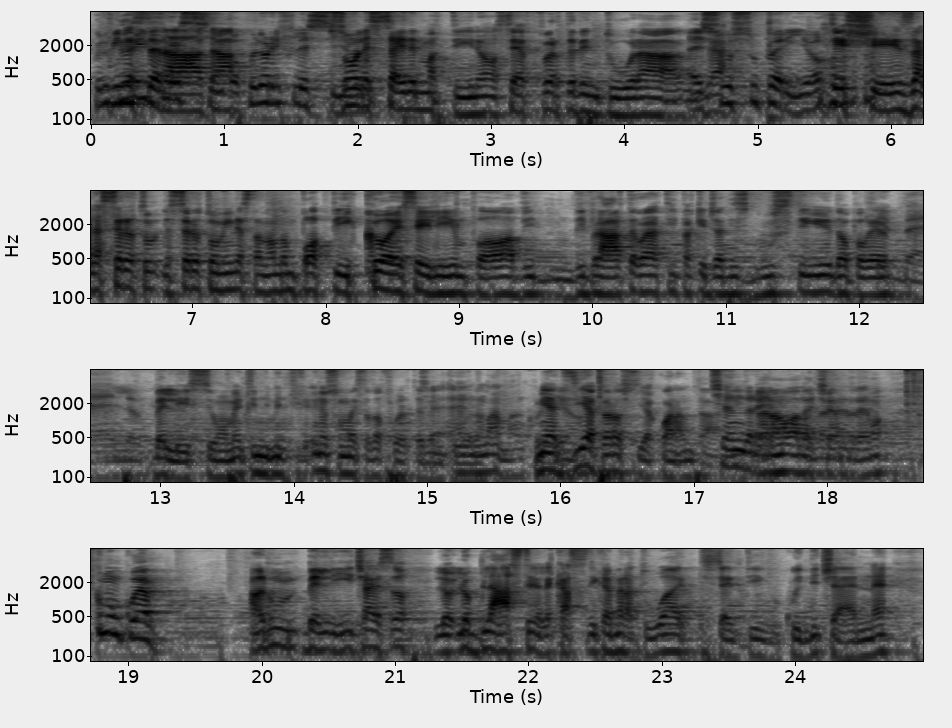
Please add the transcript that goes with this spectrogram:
Quello fine serata. quello riflessivo. Sono le 6 del mattino, sei a Fuerteventura. È il eh, suo super io. Ti è scesa, la, seroto- la serotonina sta andando un po' a picco e sei lì un po' a vi- vibrata con la tipa che già disgusti dopo che... Che bello. Bellissimo, momento indimenticabile. Io non sono mai stato a Fuerteventura. Cioè, eh, ma manco Mia io. zia però sì, ha 40 anni. Ci andremo, Però vabbè. ci andremo. Comunque, album bellissimo. Cioè, adesso lo, lo blasti nelle casse di camera tua e ti senti quindicenne.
